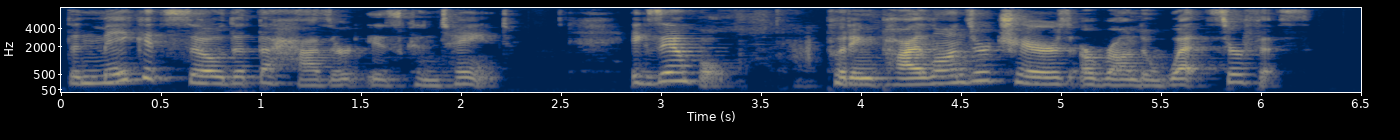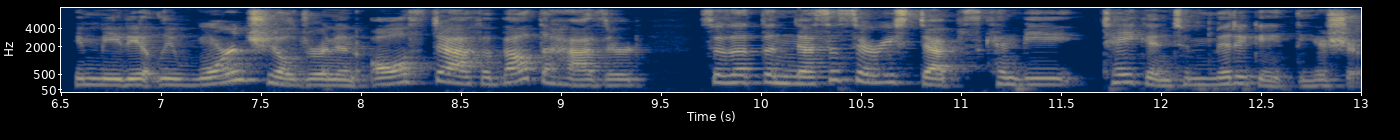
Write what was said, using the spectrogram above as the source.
then make it so that the hazard is contained. Example, putting pylons or chairs around a wet surface. Immediately warn children and all staff about the hazard so that the necessary steps can be taken to mitigate the issue.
